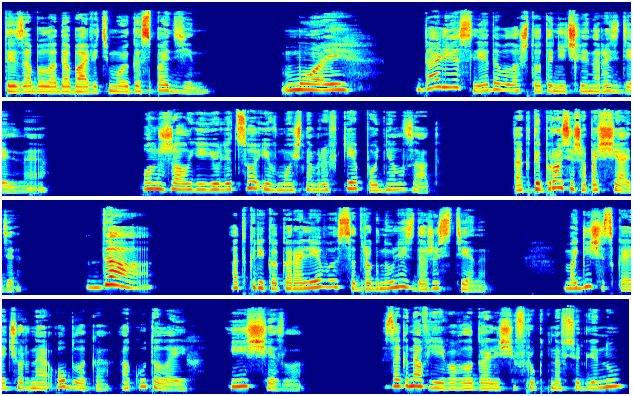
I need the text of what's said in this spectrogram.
"Ты забыла добавить мой господин". "Мой". Далее следовало что-то нечленораздельное. Он сжал ее лицо и в мощном рывке поднял зад. Так ты просишь о пощаде? Да. От крика королевы содрогнулись даже стены. Магическое черное облако окутало их и исчезло. Загнав ей во влагалище фрукт на всю длину,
